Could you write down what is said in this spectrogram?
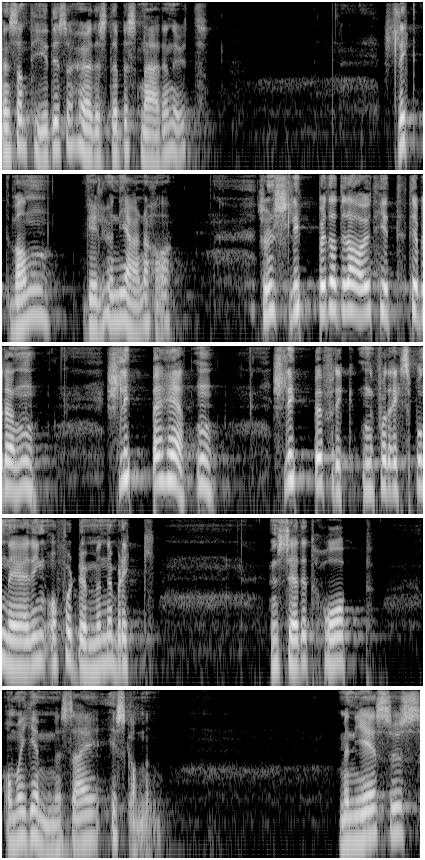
Men samtidig så høres det besnærende ut. Slikt vann vil hun gjerne ha, så hun slipper å dra ut hit til brønnen. Slippe heten, slippe frykten for eksponering og fordømmende blikk. Hun ser et håp om å gjemme seg i skammen. Men Jesus,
